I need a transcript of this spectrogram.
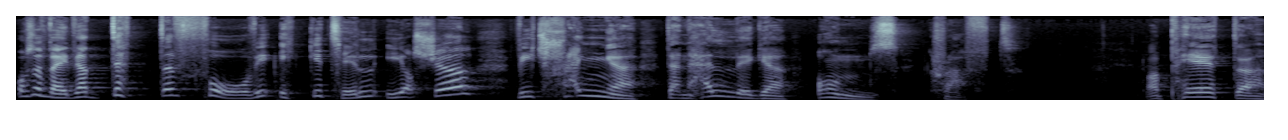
og så vet vi at dette får vi ikke til i oss sjøl. Vi trenger Den hellige ånds kraft. Det var Peter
